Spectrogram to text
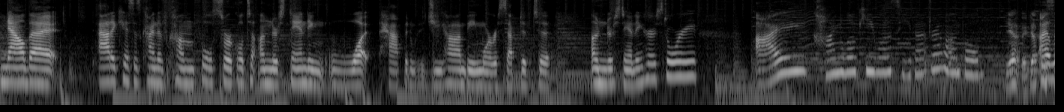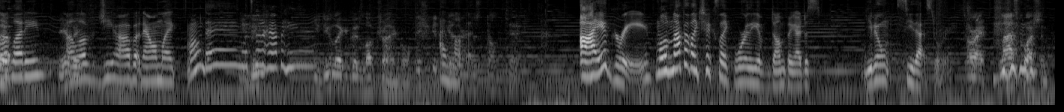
now that Atticus has kind of come full circle to understanding what happened with Jiha and being more receptive to understanding her story. I kind of low key want to see that drama unfold. Yeah, they definitely. I set love up- Letty. Yeah, I they- love Jiha, but now I'm like, oh dang, what's do- gonna happen here? You do like a good love triangle. They should get I together love and it. just dump Tick. I agree. Well, not that like Tick's like worthy of dumping. I just you don't see that story. All right, last question.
